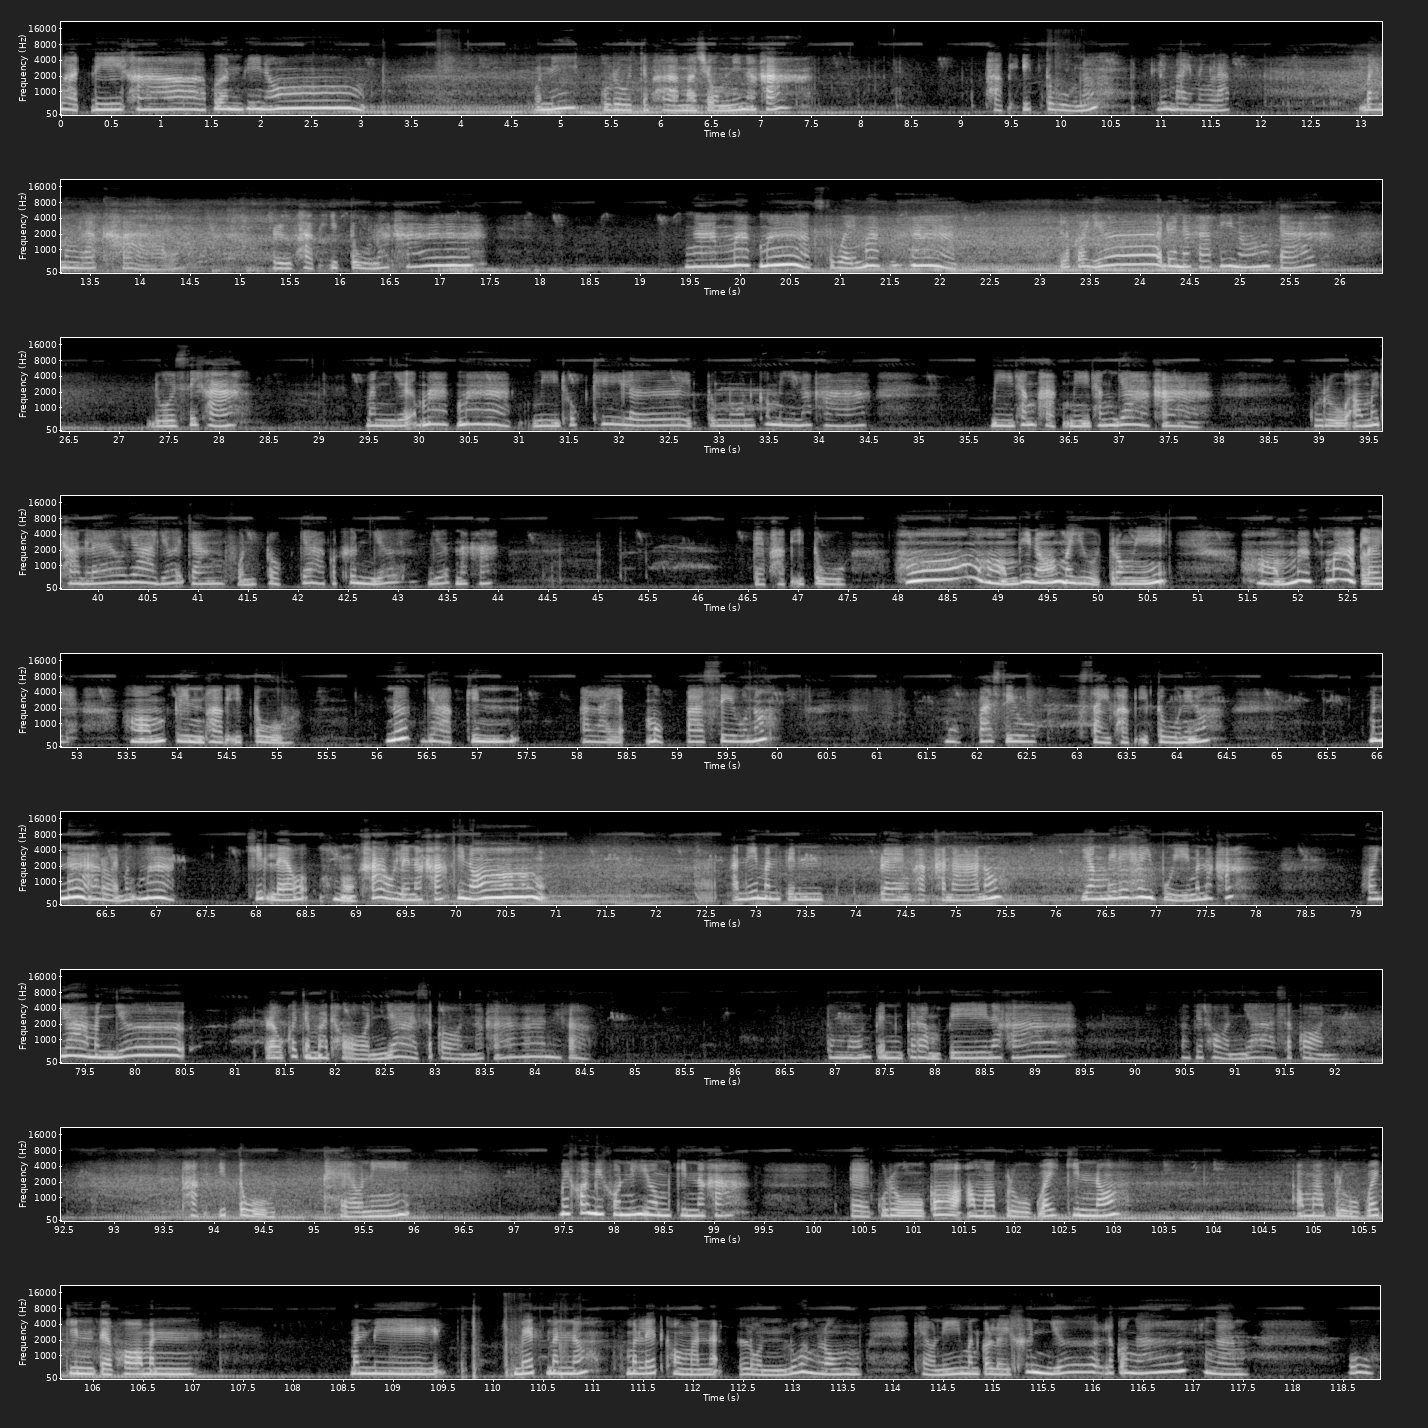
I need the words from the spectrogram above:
วัสดีค่ะ เพื่อนพี่น้อง วันนี้กูรูจะพามาชมนี่นะคะ ผักอีตูเนาะหรือใบแมงลัก ใบแมงลักขาว หรือผักอีตูนะคะ งามมากมากสวยมากมากแล้วก็เยอะด้วยนะคะพี่น้องจ๋าดูสิคะ มันเยอะมากมากๆมีทุกที่เลย ตรงนู้นก็มีนะคะ มีทั้งผักมีทั้งหญ้าค่ะ กูรูเอาไม่ทันแล้วหญ้าเยอะจัง ฝนตกหญ้าก็ขึ้นเยอะเยอะนะคะ แต่ผักอีตูหอมหอมพี่น้องมาอยู่ตรงนี้ หอมมากมากๆเลย หอมกลิ่นผักอีตูนึกอยากกินอะไรหมก ปลาซิวเนาะหมกปลาซิวใส่ผักอีตูนี่เนาะมันน่าอร่อยมากๆ คิดแล้วหิวข้าวเลยนะคะ พี่น้อง อันนี้มันเป็นแปลงผักคะน้าเนาะยังไม่ได้ให้ปุ๋ยมันนะคะ เพราะหญ้ามันเยอะ เราก็จะมาถอนหญ้าซะก่อนนะคะนี่ค่ะ ตรงโน้นเป็นกระหล่ำปีนะคะ เราจะถอนหญ้าซะก่อน ผักอีตูแถวนี้ ไม่ค่อยมีคนนิยมกินนะคะ แต่กรูก็เอามาปลูกไว้กินเนาะเอามาปลูกไว้กิน แต่พอมัน มันมีเม็ดมันเนาะ เมล็ดของมันอะหล่นร่วงลง แถวนี้มันก็เลยขึ้นเยอะแล้วก็งามงามโอ้โห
